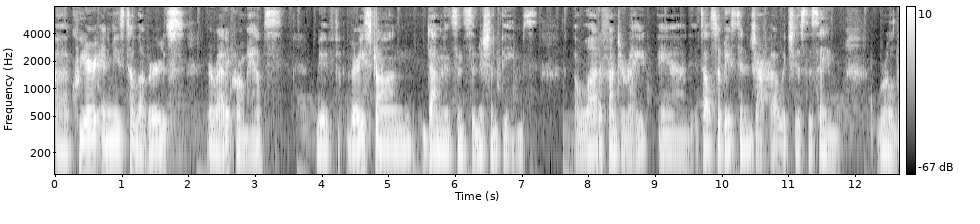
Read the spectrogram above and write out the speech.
uh, queer enemies to lovers, erotic romance with very strong dominance and submission themes. A lot of fun to write, and it's also based in Jara, which is the same world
